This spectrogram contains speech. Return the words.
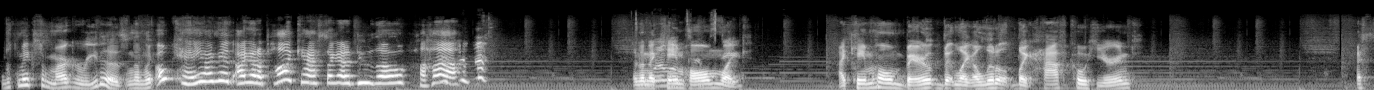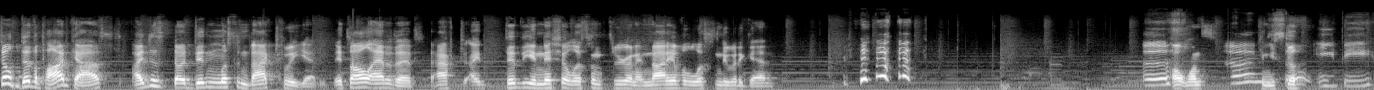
"Let's make some margaritas," and I'm like, "Okay, I got I got a podcast I got to do though, haha." and then I came home tipsy. like, I came home barely, but like a little like half coherent. I still did the podcast. I just uh, didn't listen back to it yet. It's all edited. After I did the initial listen through, and I'm not able to listen to it again. Ugh, Oh, once I'm can you so eepy.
